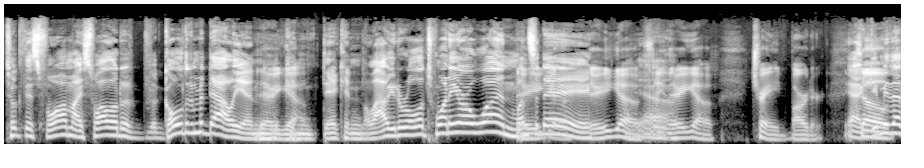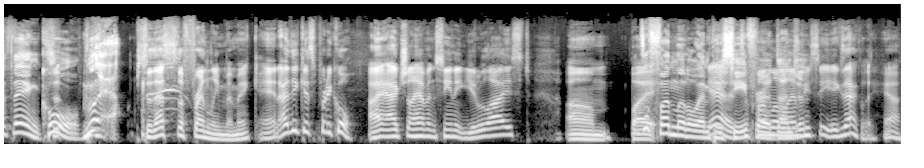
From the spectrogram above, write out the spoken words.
took this form, I swallowed a, a golden medallion. There you it go. Can, it can allow you to roll a twenty or a one There once a go. day. There you go. Yeah. See, there you go. Trade, barter. Yeah, So- give me that thing. Cool. Blech. So that's the friendly mimic, and I think it's pretty cool. I actually haven't seen it utilized. Um, but it's a fun little NPC yeah, it's a for a little dungeon. NPC, exactly. Yeah.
